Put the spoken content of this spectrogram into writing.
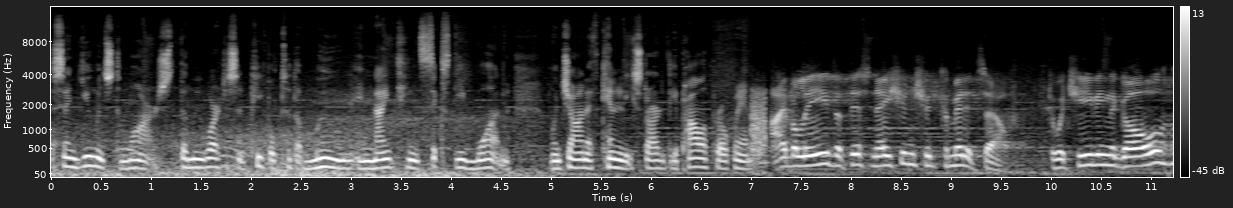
to send humans to Mars than we were to send people to the moon in 1961 when John F. Kennedy started the Apollo program. I believe that this nation should commit itself to achieving the goal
